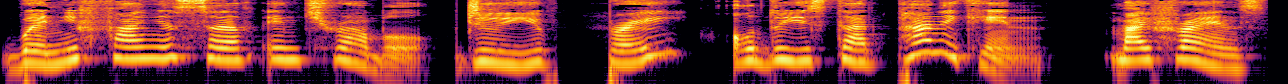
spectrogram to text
When you find yourself in trouble, do you pray or do you start panicking? My friends,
